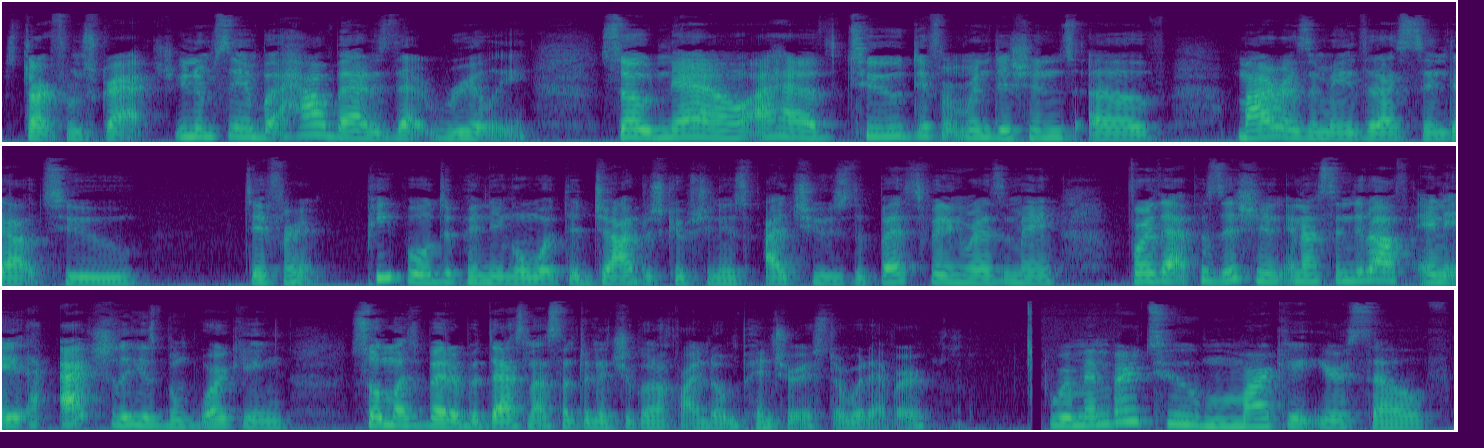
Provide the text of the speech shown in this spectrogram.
start from scratch. You know what I'm saying? But how bad is that really? So now I have two different renditions of my resume that I send out to different people depending on what the job description is. I choose the best fitting resume for that position and I send it off. And it actually has been working so much better, but that's not something that you're going to find on Pinterest or whatever. Remember to market yourself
